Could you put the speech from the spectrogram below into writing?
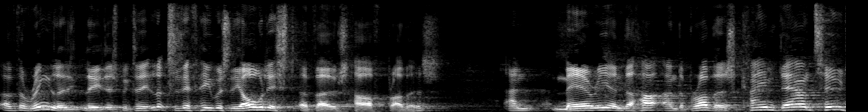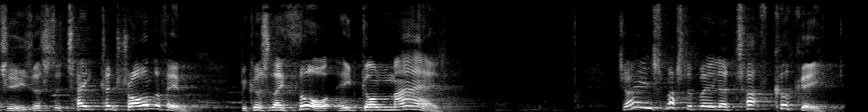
of the ringleaders because it looks as if he was the oldest of those half brothers. And Mary and the, and the brothers came down to Jesus to take control of him because they thought he'd gone mad. James must have been a tough cookie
